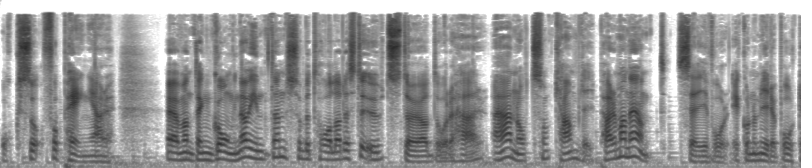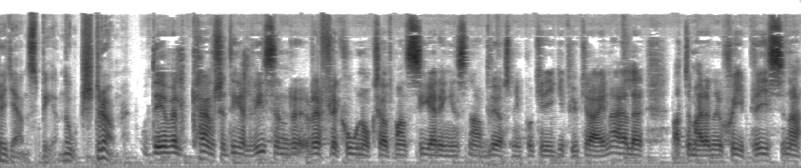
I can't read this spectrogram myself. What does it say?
också få pengar. Även den gångna vintern så betalades det ut stöd och det här är något som kan bli permanent, säger vår ekonomireporter Jens B Nordström. Det är väl kanske delvis en reflektion också att man ser ingen snabb lösning på kriget i Ukraina eller att de här energipriserna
